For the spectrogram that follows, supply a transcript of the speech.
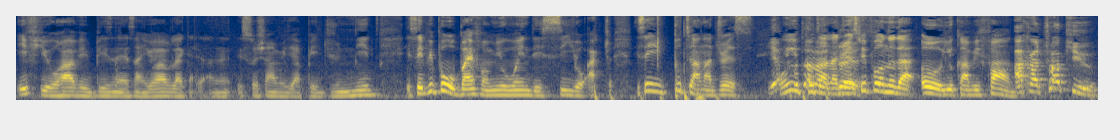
if you have a business and you have like a, a social media page, you need. You say people will buy from you when they see your actual. You say you put an address. Yeah, when put you put an, an address, address, people know that oh you can be found. I can track you.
